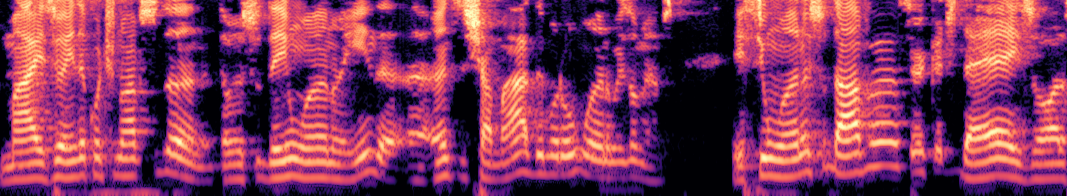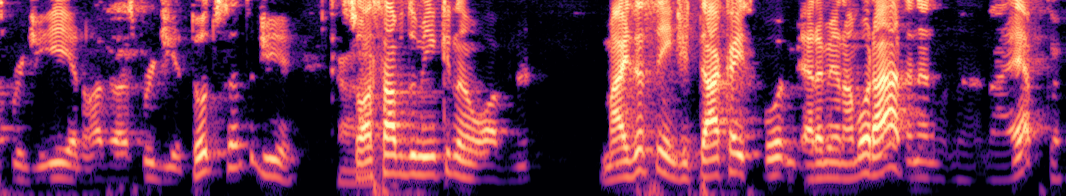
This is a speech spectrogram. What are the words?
mas eu ainda continuava estudando. Então eu estudei um ano ainda, eh, antes de chamar, demorou um ano mais ou menos. Esse um ano eu estudava cerca de 10 horas por dia, 9 horas por dia, todo santo dia. Só sábado e domingo que não, óbvio, né? Mas assim, de estar com a esposa, era minha namorada, né, na, na época,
